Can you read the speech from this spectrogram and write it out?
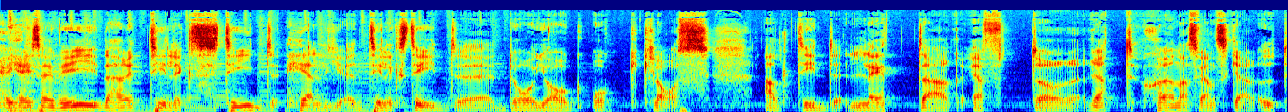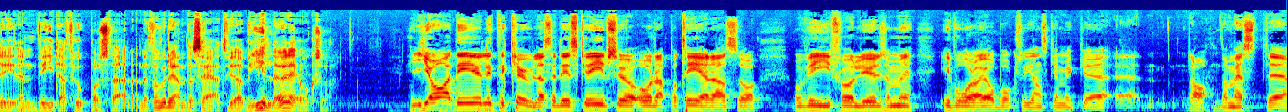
hej hej säger vi. Det här är tilläggstid, helg tilläggstid. Då jag och Claes alltid letar efter rätt sköna svenskar ute i den vida fotbollsvärlden. Det får vi ändå säga att vi gör. Vi gillar ju det också. Ja, det är ju lite kul. Alltså, det skrivs ju och rapporteras och, och vi följer liksom i våra jobb också ganska mycket eh, ja, de mest eh,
